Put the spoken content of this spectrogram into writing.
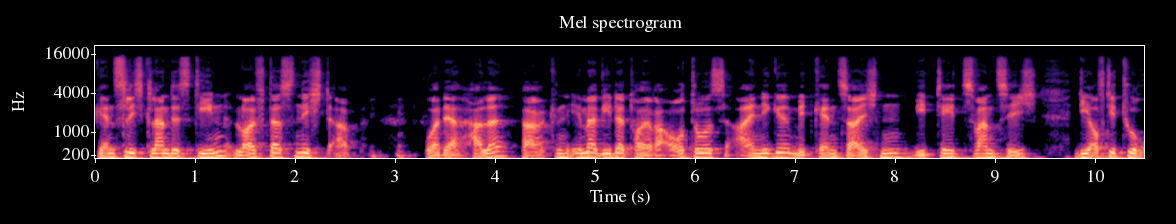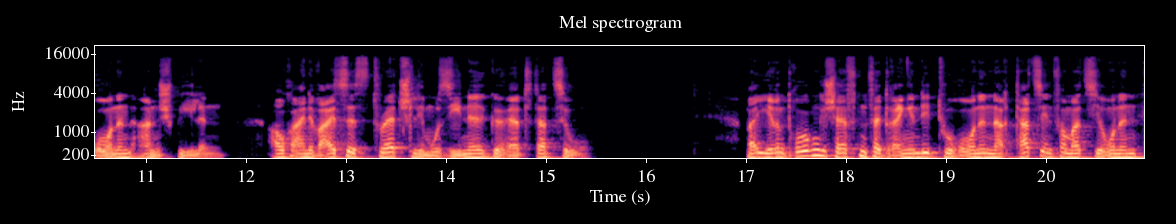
Gänzlich clandestin läuft das nicht ab. Vor der Halle parken immer wieder teure Autos, einige mit Kennzeichen wie T20, die auf die Turonen anspielen. Auch eine weiße Stretch-Limousine gehört dazu. Bei ihren Drogengeschäften verdrängen die Turonen nach Taz-Informationen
